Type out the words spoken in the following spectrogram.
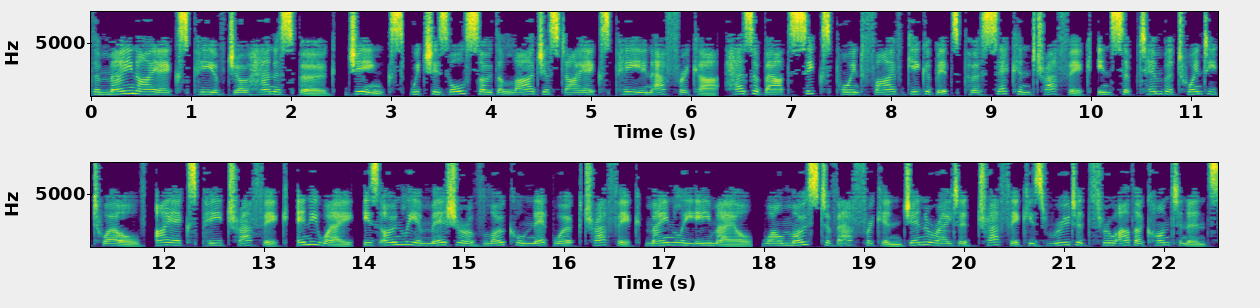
The main IXP of Johannesburg, Jinx which is also the largest IXP in Africa has about 6.5 gigabits per second traffic in September 2012. IXP traffic, anyway, is only a measure of local network traffic mainly email, while most of African-generated traffic is routed through other continents,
